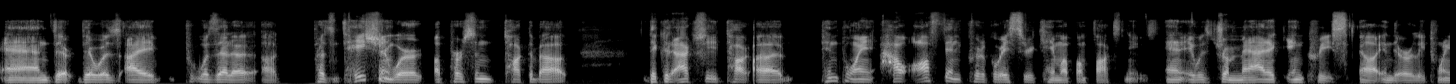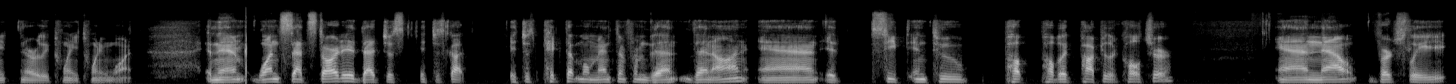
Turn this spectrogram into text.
And there, there was I was at a, a presentation where a person talked about they could actually talk uh, pinpoint how often critical race theory came up on Fox News, and it was dramatic increase uh, in the early 20 in early 2021. And then once that started, that just it just got it just picked up momentum from then then on, and it seeped into pu- public popular culture. And now, virtually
